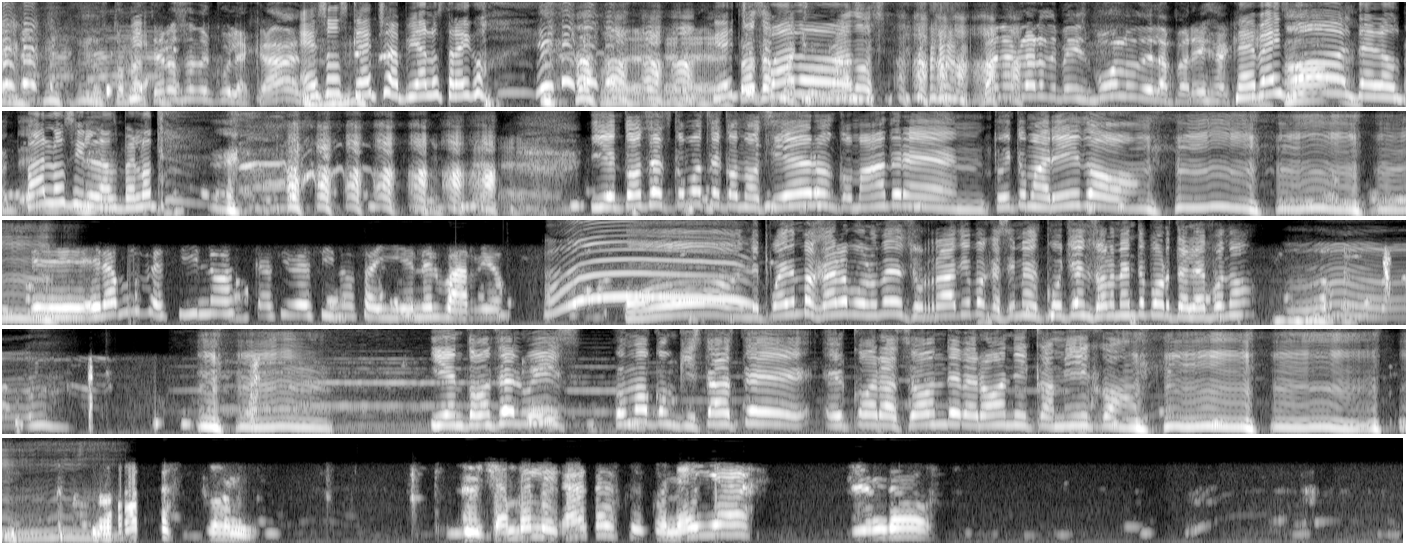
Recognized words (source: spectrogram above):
Los tomateros son de Culiacán. Esos ketchup ya los traigo. Todos chupados. apachurrados. ¿Van a hablar de béisbol o de la pareja aquí? De béisbol, de los palos y las pelotas. y entonces, ¿cómo se conocieron, comadre? Tú y tu marido. Eh, éramos vecinos, casi vecinos ahí en el barrio. Oh, ¿le pueden bajar el volumen de su radio para que así me escuchen solamente por teléfono? y entonces, Luis, ¿cómo conquistaste el corazón de Verónica, mijo? No, pues con. echándole ganas que con ella, viendo.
